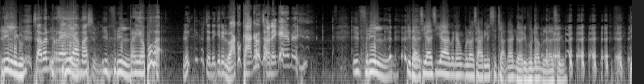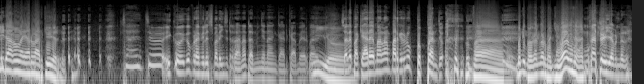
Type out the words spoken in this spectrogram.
Real iku. Sampean It's prei ya. Mas. It's real. Prei apa, Pak? Lho iki kerjane kene lho, aku gak kerjane kene. It's real. Tidak sia-sia aku nang Pulau Sari sejak tahun 2016 itu. Tidak membayar parkir. Jancuk, iku iku privilege paling sederhana dan menyenangkan, gak bayar parkir. Iya. Soalnya bagi arek Malang parkir itu beban, Cuk. beban menimbulkan korban jiwa bisa. Waduh, iya bener.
